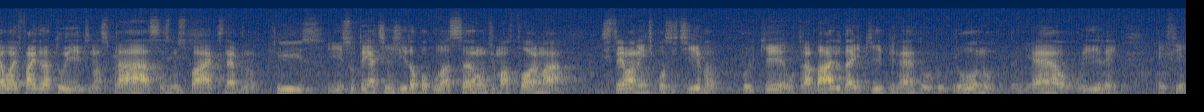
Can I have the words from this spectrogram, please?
Que é o Wi-Fi gratuito nas praças, nos parques, né, Bruno? Isso. E isso tem atingido a população de uma forma extremamente positiva, porque o trabalho da equipe, né, do, do Bruno, Daniel, William, enfim,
